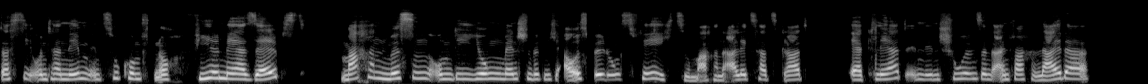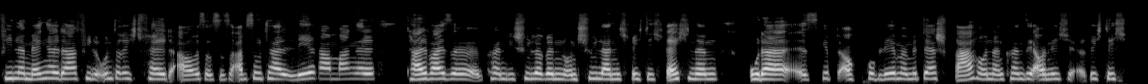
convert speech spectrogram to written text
dass die Unternehmen in Zukunft noch viel mehr selbst machen müssen, um die jungen Menschen wirklich ausbildungsfähig zu machen. Alex hat es gerade erklärt, in den Schulen sind einfach leider viele Mängel da, viel Unterricht fällt aus, es ist absoluter Lehrermangel. Teilweise können die Schülerinnen und Schüler nicht richtig rechnen oder es gibt auch Probleme mit der Sprache und dann können sie auch nicht richtig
